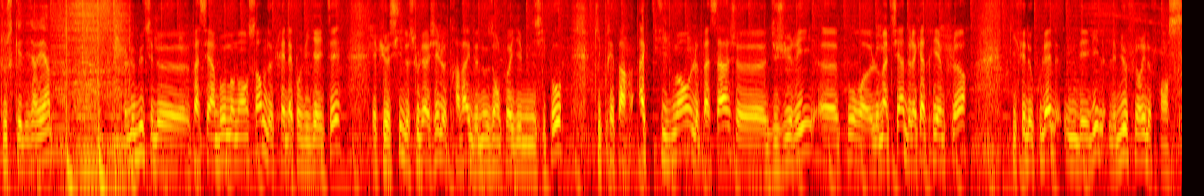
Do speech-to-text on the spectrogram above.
tout ce qui est désagréable. Le but, c'est de passer un beau moment ensemble, de créer de la convivialité et puis aussi de soulager le travail de nos employés municipaux qui préparent activement le passage du jury pour le maintien de la quatrième fleur qui fait de Coulède une des villes les mieux fleuries de France.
